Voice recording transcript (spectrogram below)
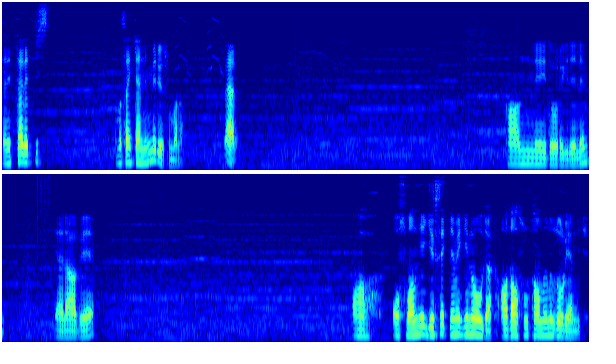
Sen iptal etmişsin. Ama sen kendin veriyorsun bana. Ver. Kanlı'ya doğru gidelim. Gel abi. Ah, Osmanlı'ya girsek demek ki ne olacak? Adal Sultanlığı'nı zor yendik.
